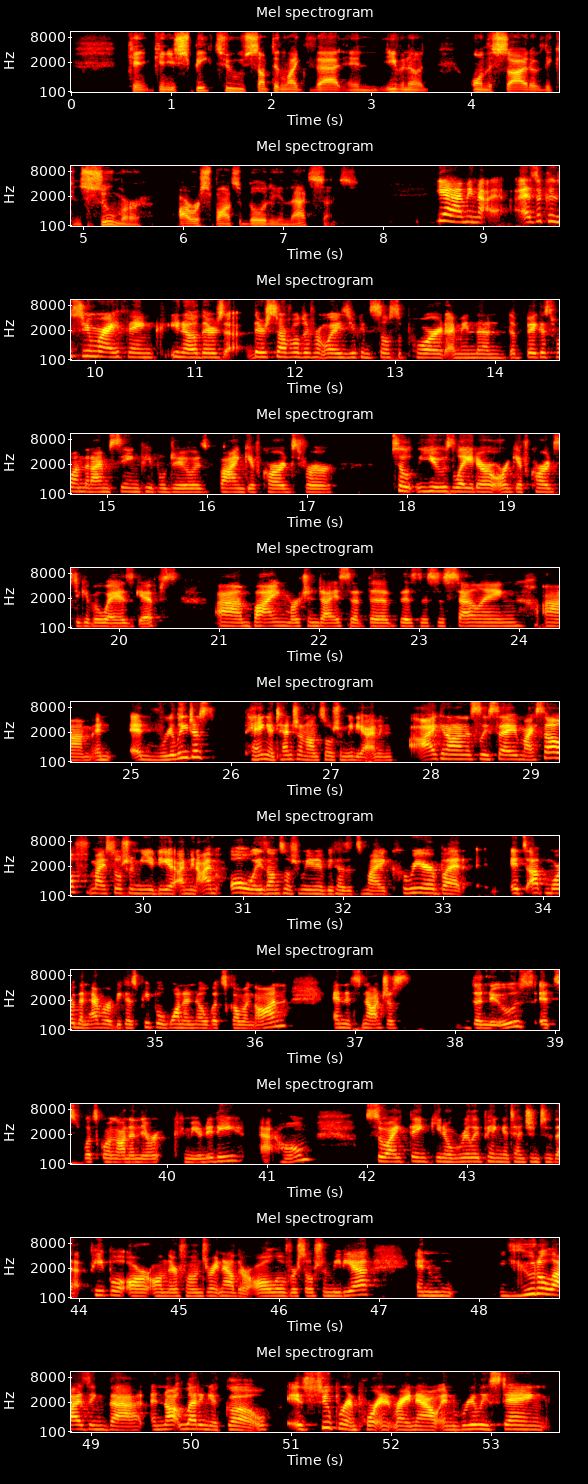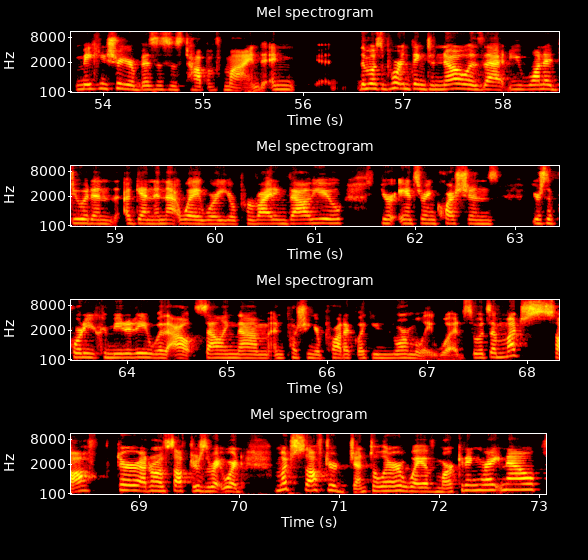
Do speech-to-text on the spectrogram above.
Can can you speak to something like that, and even uh, on the side of the consumer, our responsibility in that sense? Yeah, I mean, as a consumer, I think you know there's there's several different ways you can still support. I mean, then the biggest one that I'm seeing people do is buying gift cards for to use later or gift cards to give away as gifts. Um, buying merchandise that the business is selling, um, and and really just paying attention on social media. I mean, I can honestly say myself, my social media, I mean, I'm always on social media because it's my career, but it's up more than ever because people want to know what's going on. And it's not just the news. It's what's going on in their community at home. So i think you know really paying attention to that. People are on their phones right now. They're all over social media. And utilizing that and not letting it go is super important right now and really staying making sure your business is top of mind. And the most important thing to know is that you want to do it in again in that way where you're providing value you're answering questions you're supporting your community without selling them and pushing your product like you normally would. So it's a much softer, I don't know if softer is the right word, much softer, gentler way of marketing right now.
